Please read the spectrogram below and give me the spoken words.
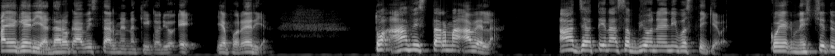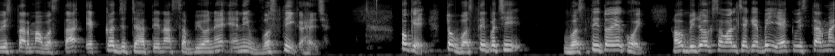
આ એક એરિયા. ધારો કે આ વિસ્તાર મેં નક્કી કર્યો એ. એ ફોર એરિયા. તો આ વિસ્તારમાં આવેલા આ જાતિના સભ્યોને એની વસ્તી કહેવાય. કોઈ એક નિશ્ચિત વિસ્તારમાં વસતા એક જ જાતિના સભ્યોને એની વસ્તી કહે છે. ઓકે, તો વસ્તી પછી વસ્તી તો એક હોય. હવે બીજો એક સવાલ છે કે ભાઈ એક વિસ્તારમાં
